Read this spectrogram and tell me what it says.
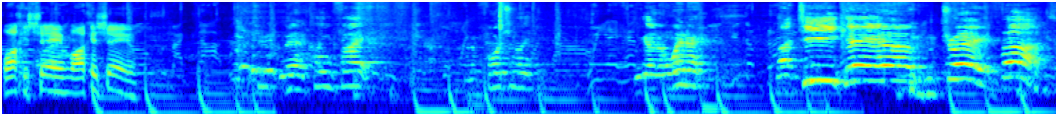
Walk of shame. Walk of shame. We had a clean fight. And unfortunately, we got a winner by TKO Trey Fox.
